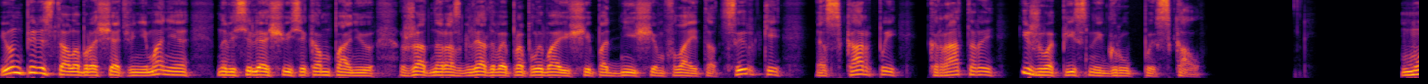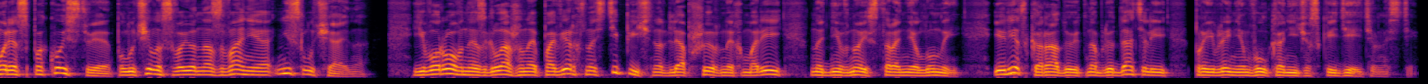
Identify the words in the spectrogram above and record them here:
и он перестал обращать внимание на веселящуюся компанию, жадно разглядывая проплывающие под днищем флайта цирки, эскарпы, кратеры и живописные группы скал. Море спокойствия получило свое название не случайно. Его ровная сглаженная поверхность типична для обширных морей на дневной стороне Луны и редко радует наблюдателей проявлением вулканической деятельности.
